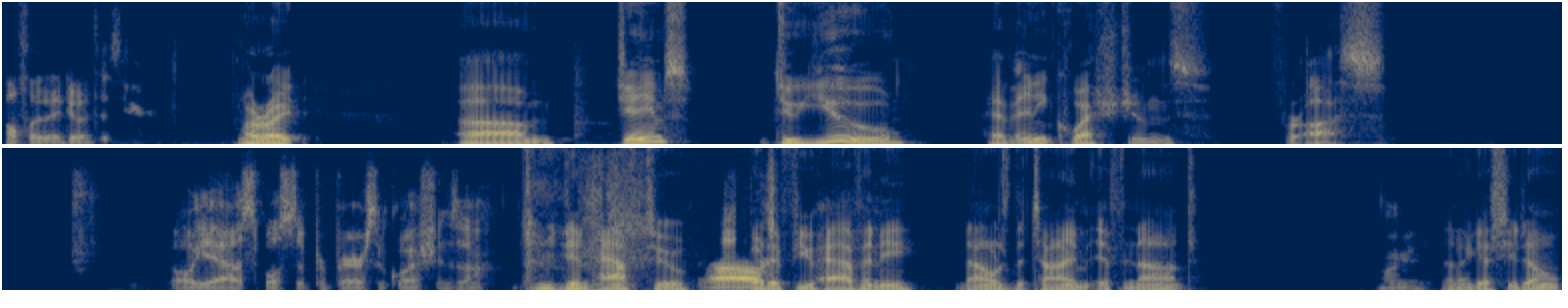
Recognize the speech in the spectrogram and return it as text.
Hopefully, they do it this year. All right, um, James, do you have any questions for us? oh yeah, I was supposed to prepare some questions, huh? You didn't have to. Uh, But if you have any, now is the time. If not, Morgan? then I guess you don't.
